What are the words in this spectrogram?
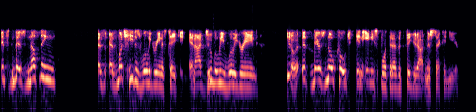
it's there's nothing as as much heat as Willie Green is taking, and I do believe Willie Green, you know, it, there's no coach in any sport that has it figured out in their second year.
